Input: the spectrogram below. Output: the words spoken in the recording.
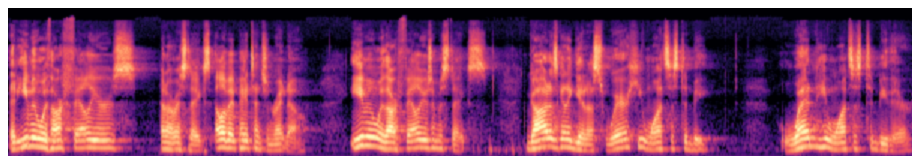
that even with our failures and our mistakes, elevate, pay attention right now. Even with our failures and mistakes, God is going to get us where He wants us to be, when He wants us to be there,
